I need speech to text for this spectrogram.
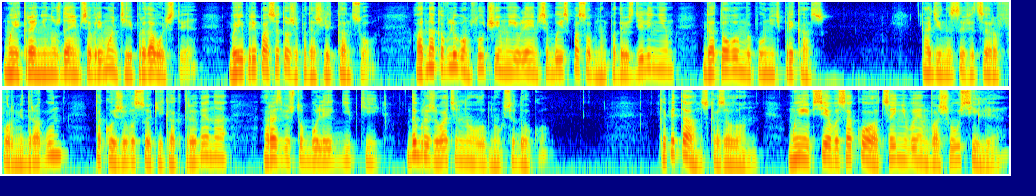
«Мы крайне нуждаемся в ремонте и продовольствии. Боеприпасы тоже подошли к концу. Однако в любом случае мы являемся боеспособным подразделением, готовым выполнить приказ. Один из офицеров в форме драгун, такой же высокий, как Тревена, разве что более гибкий, доброжелательно улыбнулся Доку. «Капитан», — сказал он, — «мы все высоко оцениваем ваши усилия.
